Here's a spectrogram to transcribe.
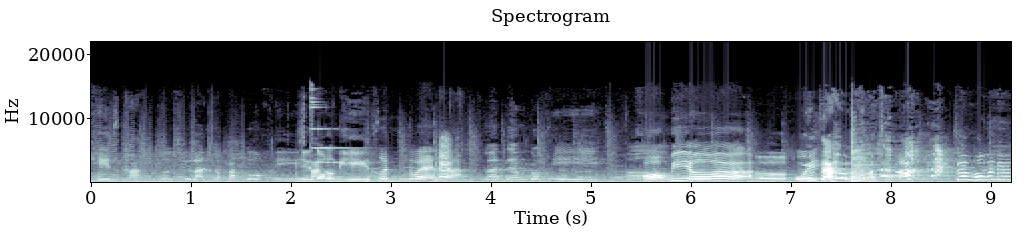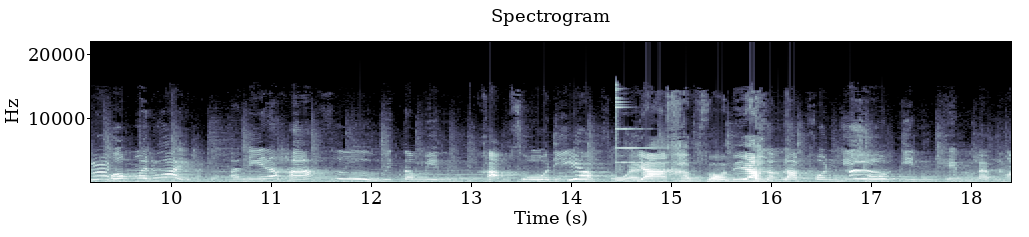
เคสค่ะเออชื่อร้านสปาร์โกเคสอยู่ตรงนี้ขึ้นด้วยค่ะ แล้วแจมก็มีเของพี่เยอะอะอุ้ยจ้ะจ้ะพกกันด้วยพกมาด้วย อันนี้นะคะคือวิตามินขับ โซเดียมยาขับโซเดียมสำหรับคนที่ชอบกินเค็มแบบม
